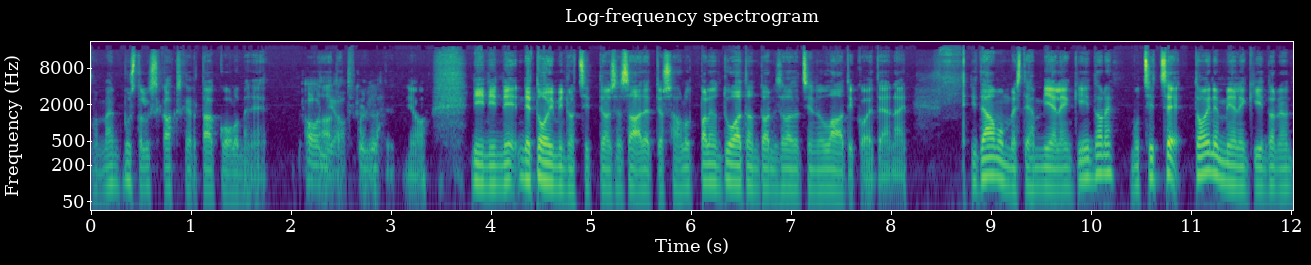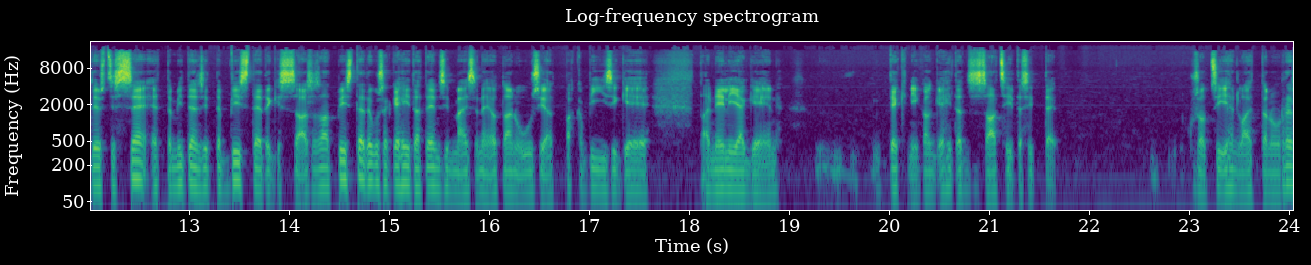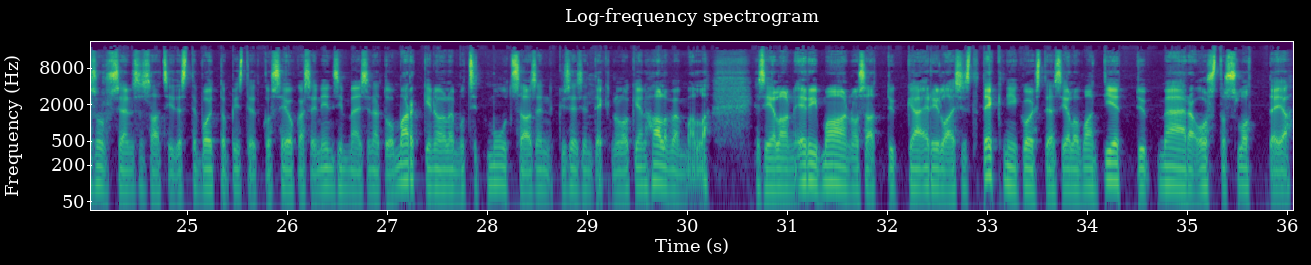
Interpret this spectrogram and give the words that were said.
mä en muista, oliko se kaksi kertaa kolme ne on joo, kyllä. Joo. Niin, niin ne, ne, toiminnot sitten on se saatet, jos haluat paljon tuotantoa, niin sä laitat sinne laatikoita ja näin. Niin tämä on mun mielestä ihan mielenkiintoinen, mutta sitten se toinen mielenkiintoinen on tietysti se, että miten sitten pisteitäkin saa. Sä saat pisteitä, kun sä kehität ensimmäisenä jotain uusia, vaikka 5G tai 4G tekniikan kehität, sä saat siitä sitten kun sä oot siihen laittanut resursseja, niin sä saat siitä sitten voittopisteet, kun se joka sen ensimmäisenä tuo markkinoille, mutta sitten muut saa sen kyseisen teknologian halvemmalla. Ja siellä on eri maanosat tykkää erilaisista tekniikoista, ja siellä on vain tietty määrä ostoslotteja,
